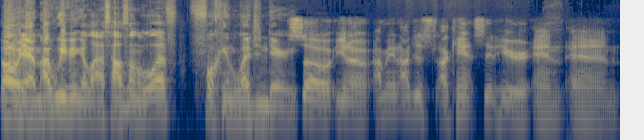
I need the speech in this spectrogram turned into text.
Oh yeah, my weaving a last house on the left, fucking legendary. So you know, I mean, I just I can't sit here and and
